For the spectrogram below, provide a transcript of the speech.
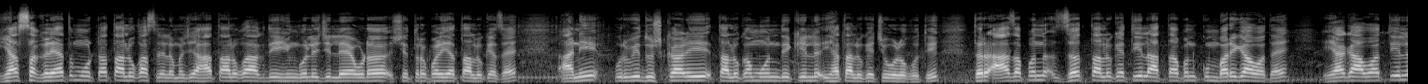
ह्या सगळ्यात मोठा तालुका असलेला म्हणजे हा तालुका अगदी हिंगोली जिल्ह्या एवढं क्षेत्रफळ या तालुक्याचा आहे. आणि पूर्वी दुष्काळी तालुका म्हणून देखील ह्या तालुक्याची ओळख होती. तर आज आपण जत तालुक्यातील आता आपण कुंभारी गावात आहे. ह्या गावातील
